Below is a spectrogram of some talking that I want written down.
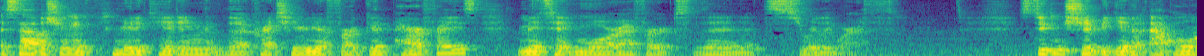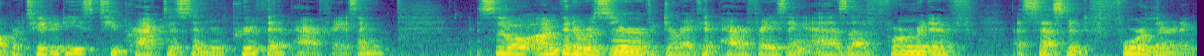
Establishing and communicating the criteria for a good paraphrase may take more effort than it's really worth. Students should be given ample opportunities to practice and improve their paraphrasing, so I'm going to reserve directed paraphrasing as a formative assessment for learning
